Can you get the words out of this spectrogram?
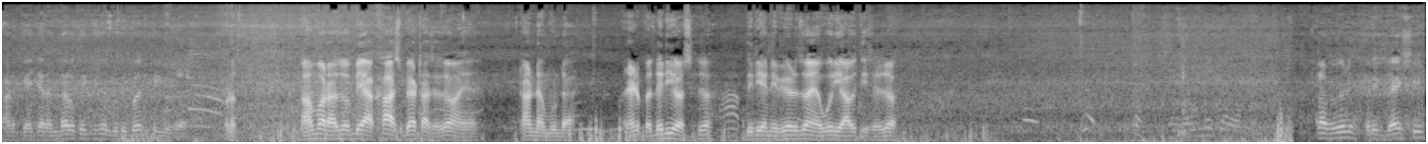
કારણ કે અત્યારે અંધારું થઈ ગયું છે બધું બંધ થઈ ગયું છે. પણ અમારા જો બે ખાસ બેઠા છે જો અહીંયા ટાંડા મુંડા. અને એની પર દરિયો છે જો. દરિયાની વેળ જો અહીંયા ઉરી આવતી છે જો. ફેમિલી ફરી બેસી.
